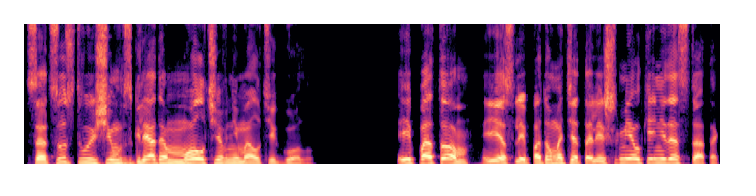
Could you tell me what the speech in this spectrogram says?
с отсутствующим взглядом молча внимал Тиголу. И потом, если подумать, это лишь мелкий недостаток.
